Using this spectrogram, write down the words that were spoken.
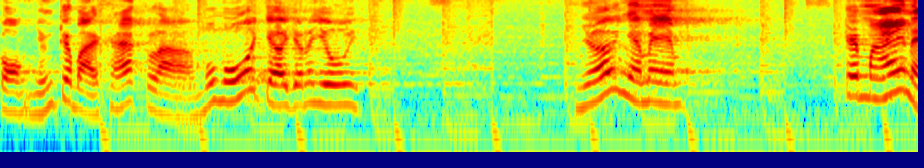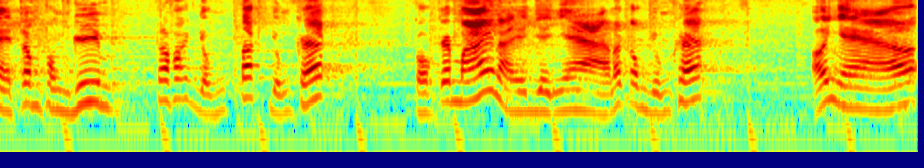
Còn những cái bài khác là múa múa chơi cho nó vui. Nhớ nha mấy em cái máy này trong phòng gym nó phát dụng tác dụng khác. Còn cái máy này về nhà nó công dụng khác. Ở nhà á,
